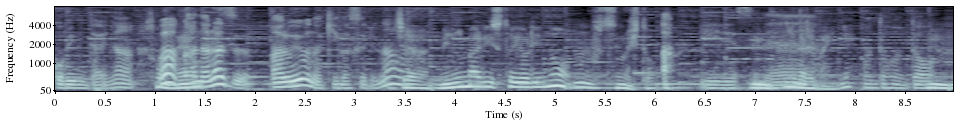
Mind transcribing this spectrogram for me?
喜びみたいなはね必ずあるような気がするな。じゃあミニマリストよりのうん普通の人、あいいですうんね。になればいいね。本当本当。うん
